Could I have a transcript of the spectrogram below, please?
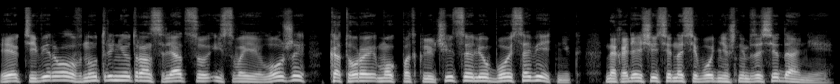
и активировал внутреннюю трансляцию из своей ложи, к которой мог подключиться любой советник, находящийся на сегодняшнем заседании.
